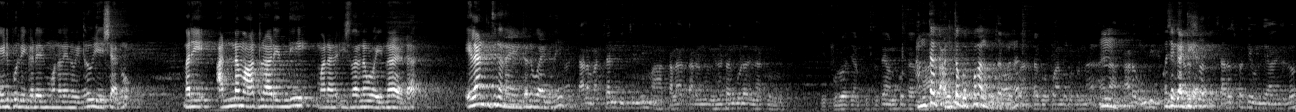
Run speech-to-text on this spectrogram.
మేడిపూర్ వెంకటేశ్వర మొన్న నేను ఇంటర్వ్యూ చేశాను. మరి అన్న మాట్లాడింది మన ఈశ్వరన్న కూడా విన్నాడట. ఎలా అనిపించింది అన్న ఇంటర్వ్యూ అయినది చాలా మంచి అనిపించింది. మా కళాకారులను వినటం కూడా నాకు ఈ పూర్వజం సుకృతే అనుకుంటాను అంత అంత గొప్పగా గొప్ప- అంత గొప్ప అనుకుంటున్నా. ఆయన కాడ ఉంది. కొంచెం గట్టిగా. సరస్వతి ఉంది ఆయనలో.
